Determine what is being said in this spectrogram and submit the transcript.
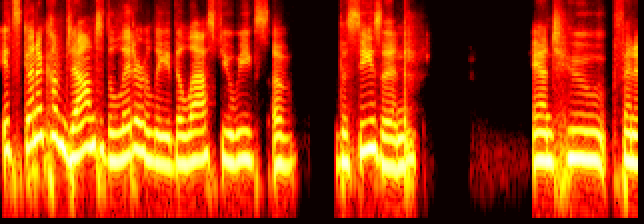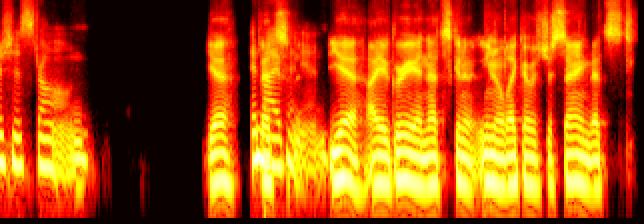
It's going to come down to the literally the last few weeks of the season and who finishes strong. Yeah, in my opinion. Yeah, I agree, and that's gonna, you know, like I was just saying, that's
